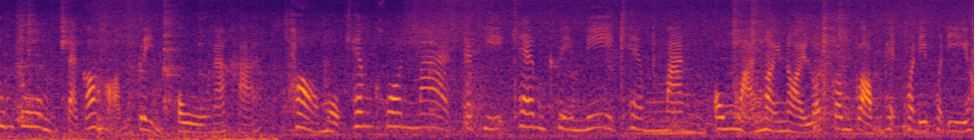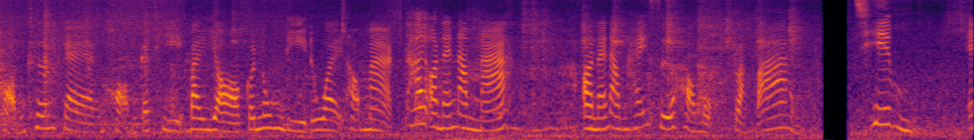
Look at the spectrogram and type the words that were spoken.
ตุ้มๆ แต่ก็หอมกลิ่นปูนะคะ ห่อหมกเข้มข้นมาก กะทิเข้มครีมมี่เค็มมัน อมหวานหน่อยๆรสกลมกล่อมเผ็ดพอดีพอดีหอมเครื่องแกง หอมกะทิใบยอก็นุ่มดีด้วยชอบมาก ถ้าให้ออนแนะนำนะออนแนะนำให้ซื้อห่อหมกกลับบ้าน ชิมเอ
